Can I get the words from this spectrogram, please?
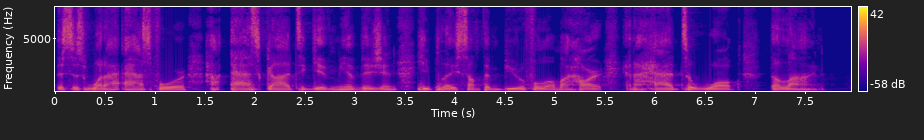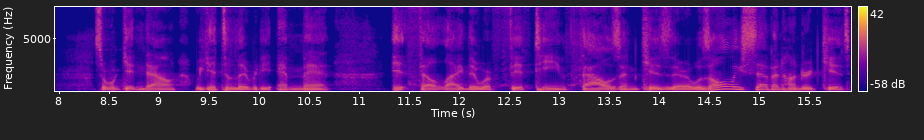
This is what I asked for. I asked God to give me a vision. He placed something beautiful on my heart and I had to walk the line. So we're getting down, we get to Liberty and man, it felt like there were 15,000 kids there. It was only 700 kids,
